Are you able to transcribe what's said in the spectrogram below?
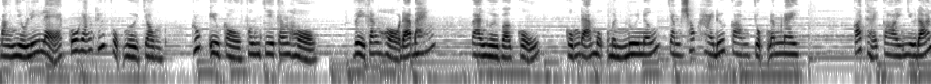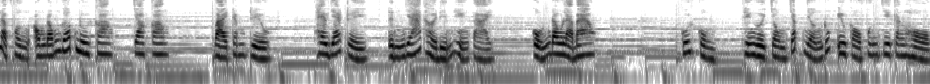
bằng nhiều lý lẽ cố gắng thuyết phục người chồng, rút yêu cầu phân chia căn hộ. Vì căn hộ đã bán và người vợ cũ cũng đã một mình nuôi nấng chăm sóc hai đứa con chục năm nay. Có thể coi như đó là phần ông đóng góp nuôi con, cho con vài trăm triệu. Theo giá trị định giá thời điểm hiện tại cũng đâu là bao. Cuối cùng thì người chồng chấp nhận rút yêu cầu phân chia căn hộ.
